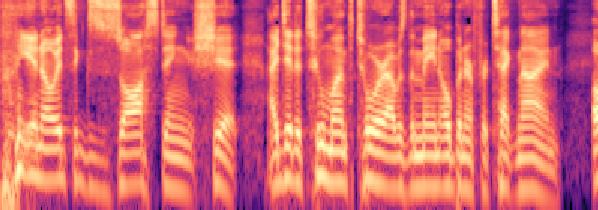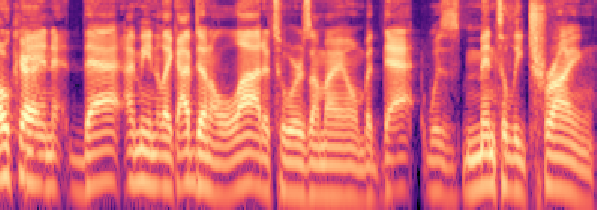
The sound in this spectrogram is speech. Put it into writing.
You know it's exhausting shit. I did a two month tour. I was the main opener for Tech N9ne Okay. and that i mean like i've done a lot of tours on my own but that was mentally trying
